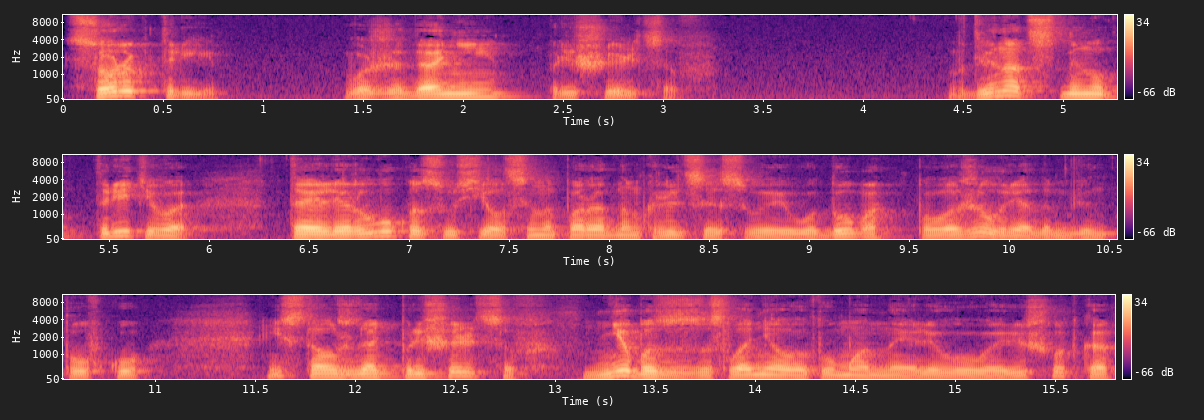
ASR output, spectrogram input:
43. В ожидании пришельцев. В 12 минут третьего Тайлер Лукас уселся на парадном крыльце своего дома, положил рядом винтовку и стал ждать пришельцев. Небо заслоняла туманная лиловая решетка.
